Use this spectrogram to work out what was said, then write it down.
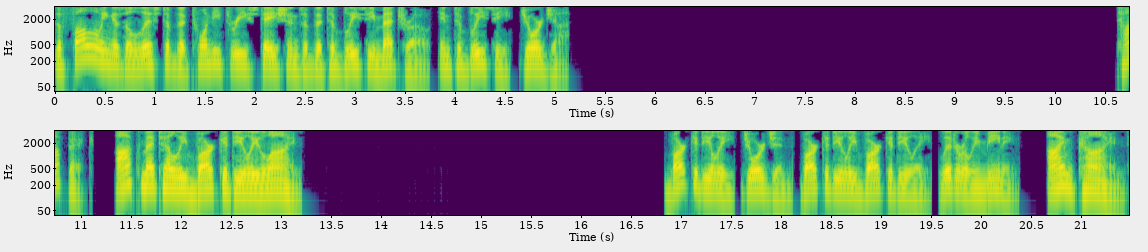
The following is a list of the 23 stations of the Tbilisi Metro, in Tbilisi, Georgia. Akhmeteli Varketili line Varketili Georgian, Varketili Varketili, literally meaning, "'I'm kind'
